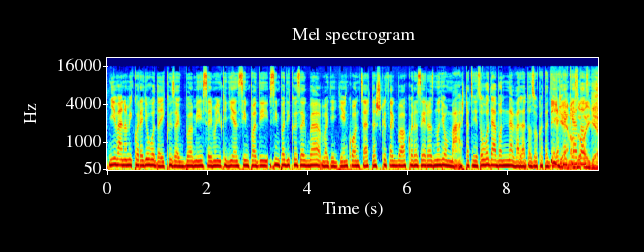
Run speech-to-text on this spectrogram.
nyilván amikor egy óvodai közegből mész, egy mondjuk egy ilyen színpadi, színpadi közegbe, vagy egy ilyen koncertes közegbe, akkor azért az nagyon más. Tehát, hogy az óvodában neveled azokat a Igen, gyerekeket, az- igen.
